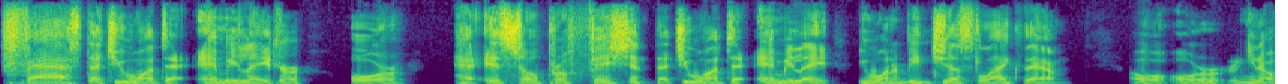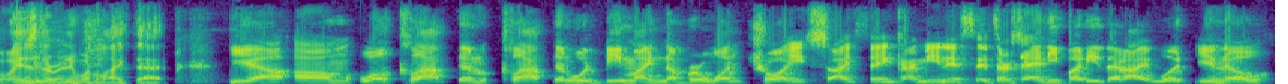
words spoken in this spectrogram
fast that you want to emulate or or is so proficient that you want to emulate? You want to be just like them or, or you know, is there mm-hmm. anyone like that? Yeah, um, well, Clapton, Clapton would be my number one choice. I think. I mean, if, if there's anybody that I would, you know,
